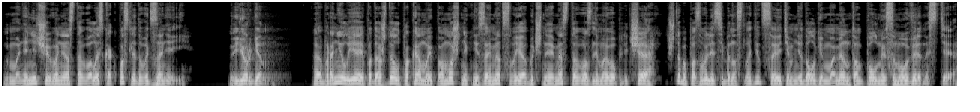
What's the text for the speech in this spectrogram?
Мне ничего не оставалось, как последовать за ней. «Юрген!» Обронил я и подождал, пока мой помощник не займет свое обычное место возле моего плеча, чтобы позволить себе насладиться этим недолгим моментом полной самоуверенности.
